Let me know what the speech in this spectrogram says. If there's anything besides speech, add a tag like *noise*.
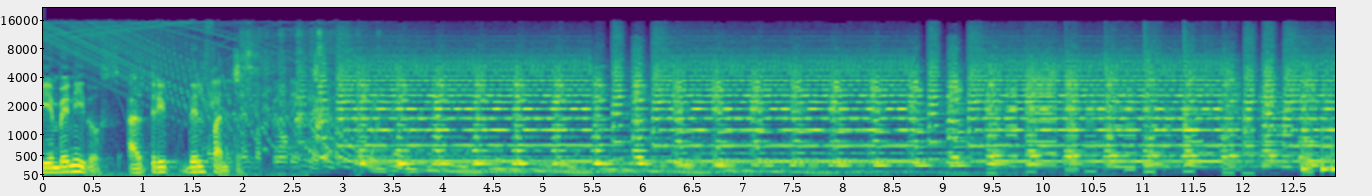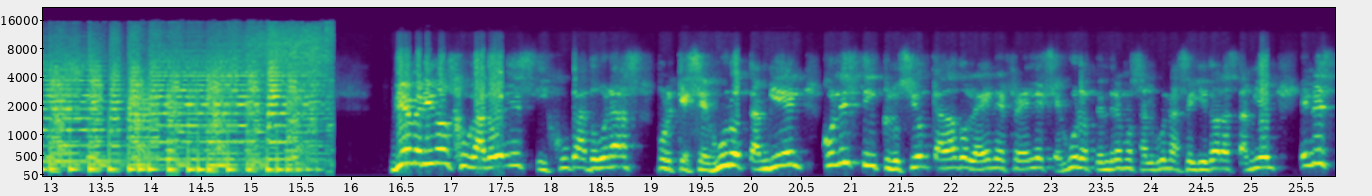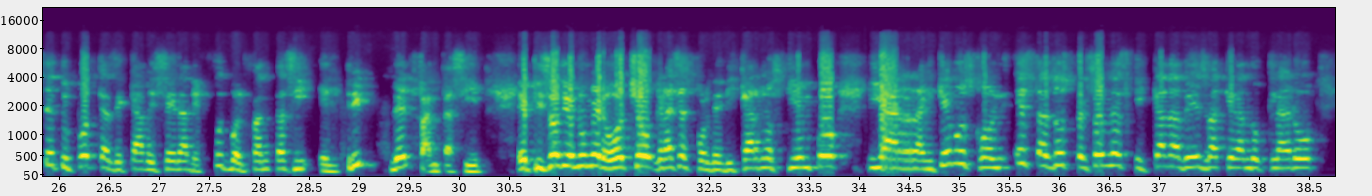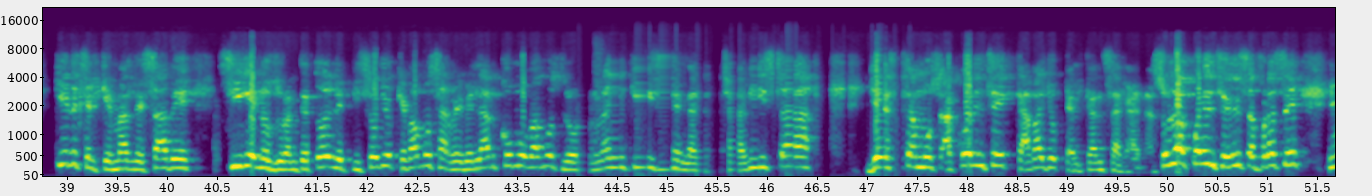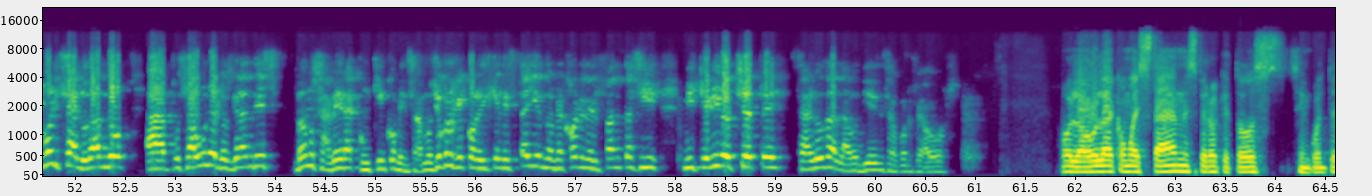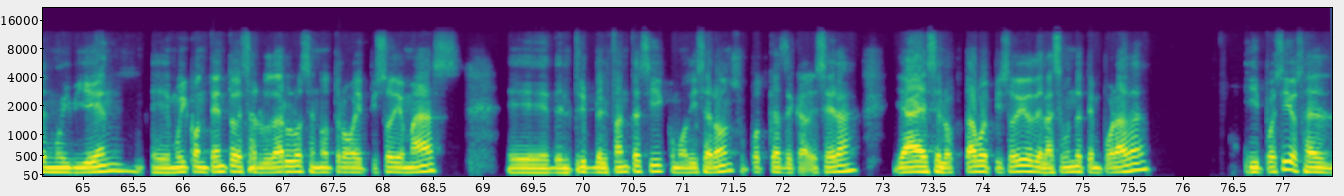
Bienvenidos al Trip del Fantasy. Bienvenidos jugadores y jugadoras, porque seguro también con esta inclusión que ha dado la NFL, seguro tendremos algunas seguidoras también en este tu podcast de cabecera de Fútbol Fantasy, el Trip del Fantasy. Episodio número 8, gracias por dedicarnos tiempo y arranquemos con estas dos personas que cada vez va quedando claro quién es el que más le sabe. Síguenos durante todo el episodio que vamos a revelar cómo vamos los rankings en la chaviza. Ya estamos, acuérdense, caballo que alcanza gana. Solo acuérdense de esa frase y voy saludando a, pues, a uno de los grandes. Vamos a ver a con quién comenzamos. Yo creo que con el que le está yendo mejor en el fantasy, mi querido Chepe, saluda a la audiencia, por favor. Hola, hola, ¿cómo están? Espero que todos se encuentren muy bien. Eh, muy contento de saludarlos en otro episodio más eh, del Trip del Fantasy, como dice Aaron, su podcast de cabecera. Ya es el octavo episodio de la segunda temporada. Y pues sí, o sea,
